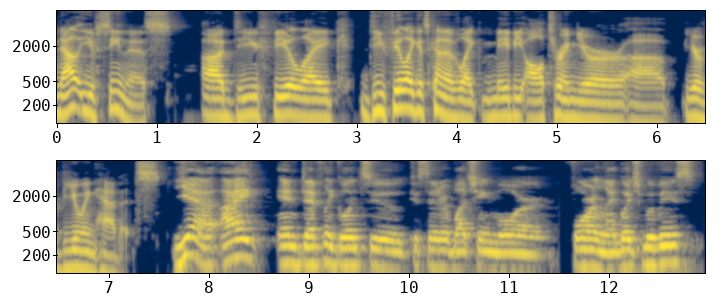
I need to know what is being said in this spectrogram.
now that you've seen this, uh, do you feel like do you feel like it's kind of like maybe altering your uh your viewing habits? Yeah, I am definitely going to consider watching more foreign language movies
